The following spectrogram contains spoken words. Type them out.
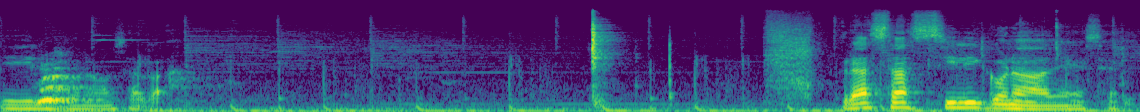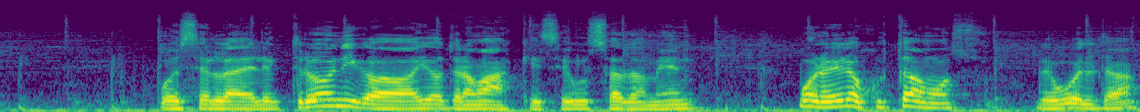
Y lo ponemos acá. Grasa siliconada tiene que ser. Puede ser la de electrónica o hay otra más que se usa también. Bueno, ahí lo ajustamos de vuelta.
